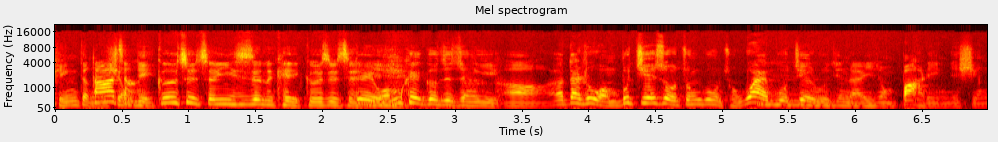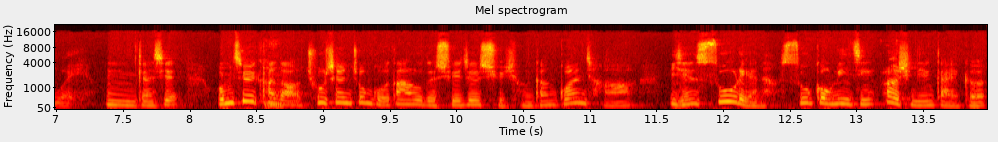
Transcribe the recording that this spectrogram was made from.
平等的兄弟。搁置争议是真的可以搁置争议，对，我们可以搁置争议啊，但是我们不接受中共从外部介入进来一种霸凌的行为。嗯，感谢。我们继续看到，出身中国大陆的学者许成刚观察，以前苏联呢，苏共历经二十年改革，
